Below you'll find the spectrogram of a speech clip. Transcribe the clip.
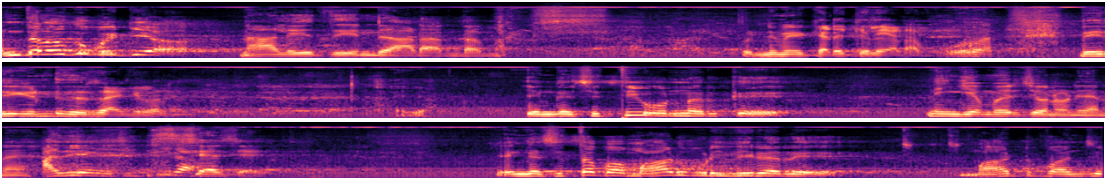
அந்த அளவுக்கு போயிட்டியா? நாலு ஏத்து என்று ஆடா இருந்தாம ஒன்றுமே கிடைக்கலையாடா பூரா வெறிகிண்டு தர்றாங்களா. எங்க சித்தி ஒன்று இருக்கு. நீங்கள் முயற்சி பண்ண வேண்டியதானே அது எங்க சித்தி சரி சரி. எங்க சித்தப்பா மாடுபிடி வீரரு. மாட்டு பாஞ்சு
